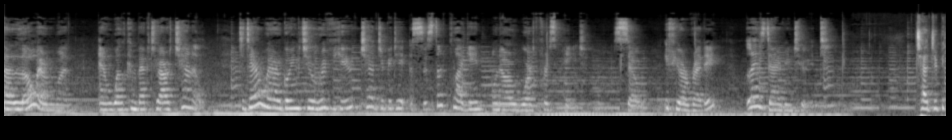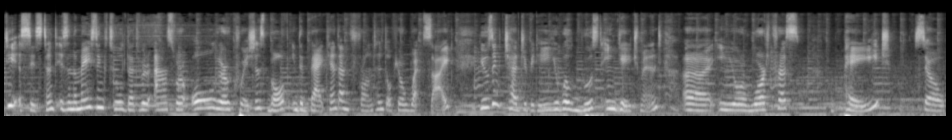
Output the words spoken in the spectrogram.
Hello everyone and welcome back to our channel. Today we are going to review ChatGPT Assistant plugin on our WordPress page. So, if you are ready, let's dive into it. ChatGPT Assistant is an amazing tool that will answer all your questions both in the backend and frontend of your website. Using ChatGPT, you will boost engagement uh, in your WordPress page so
